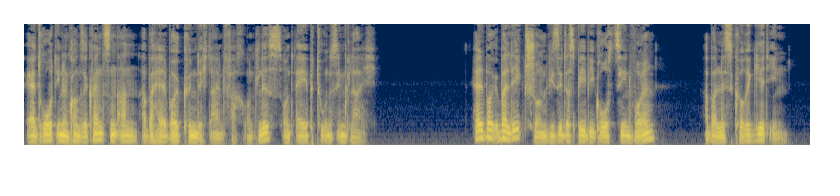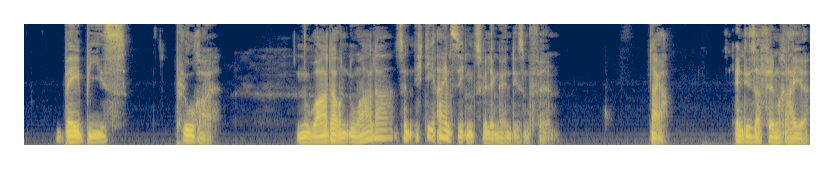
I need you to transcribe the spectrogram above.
Er droht ihnen Konsequenzen an, aber Hellboy kündigt einfach und Liz und Abe tun es ihm gleich. Hellboy überlegt schon, wie sie das Baby großziehen wollen, aber Liz korrigiert ihn. Babies. Plural. Nuada und Nuala sind nicht die einzigen Zwillinge in diesem Film. Naja, in dieser Filmreihe.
